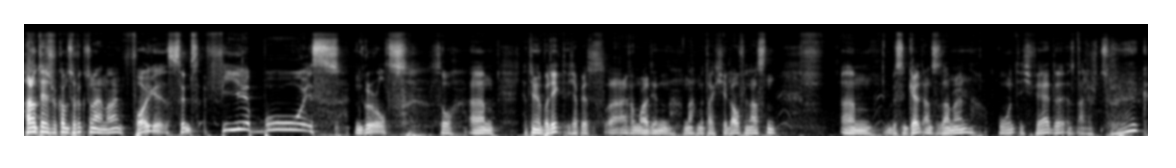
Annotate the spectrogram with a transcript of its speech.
Hallo und herzlich willkommen zurück zu einer neuen Folge Sims 4 Boys and Girls. So, ähm, ich hatte mir überlegt, ich habe jetzt äh, einfach mal den Nachmittag hier laufen lassen, ähm, ein bisschen Geld anzusammeln und ich werde, sind alle schon zurück?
